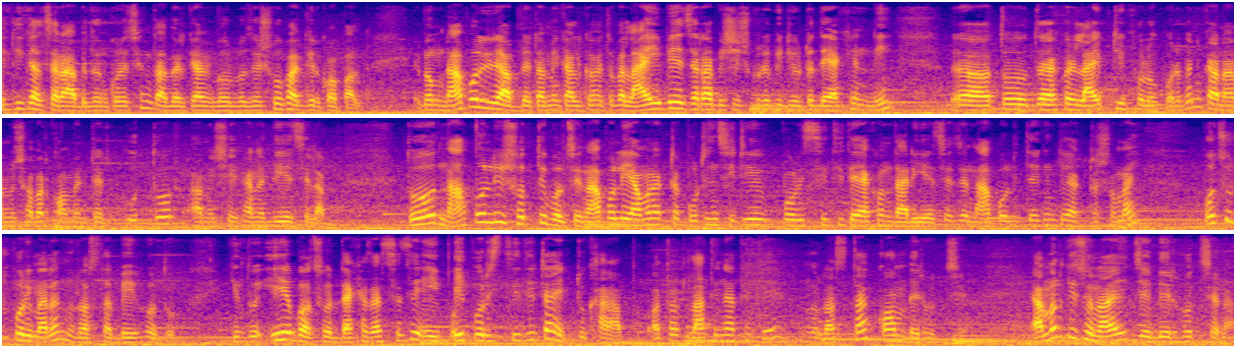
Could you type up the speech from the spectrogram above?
এগ্রিকালচার আবেদন করেছেন, তাদেরকে আমি বলব যে সৌভাগ্যের কপাল। এবং নাপোলির আপডেট আমি কালকে হয়তো বা লাইভে যারা বিশেষ করে ভিডিওটা দেখেননি তো দয়া করে লাইভটি ফলো করবেন, কারণ আমি সবার কমেন্টের উত্তর আমি সেখানে দিয়েছিলাম। তো নাপলি সত্যি বলছে, নাপলি এমন একটা কঠিন সিটি পরিস্থিতিতে এখন দাঁড়িয়েছে যে নাপলিতে কিন্তু একটা সময় প্রচুর পরিমাণে রাস্তা বের হতো। কিন্তু এ বছর দেখা যাচ্ছে যে এই পরিস্থিতিটা একটু খারাপ, অর্থাৎ লাতিনা থেকে রাস্তা কম বের হচ্ছে। এমন কিছু নয় যে বের হচ্ছে না।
